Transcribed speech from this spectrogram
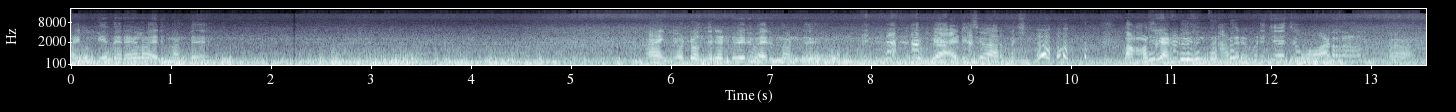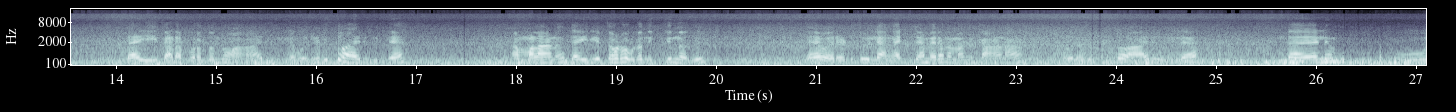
വലിയ തിരകൾ വരുന്നുണ്ട്. ആ ഇങ്ങോട്ട് ഒന്ന് രണ്ടുപേര് വരുന്നുണ്ട്. പേടിച്ച് പറഞ്ഞു നമ്മൾ രണ്ടുപേരും അവരെ പിടിച്ച് വെച്ച് ഓടണം. ആ ഇതാ ഈ കടപ്പുറത്തൊന്നും ആരുമില്ല. ഒരിടത്തും ആരുമില്ല. നമ്മളാണ് ധൈര്യത്തോടെ ഇവിടെ നിൽക്കുന്നത്. ഒരിടത്തും ഇല്ല. അങ്ങറ്റം വരെ നമുക്ക് കാണാം. ഒരിടത്തും ആരുമില്ല. എന്തായാലും ഓ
